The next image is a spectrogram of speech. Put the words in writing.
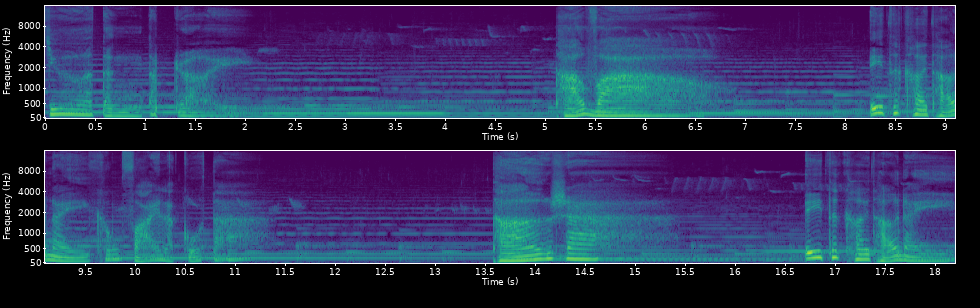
Chưa từng tách rời. Thở vào. Ý thức hơi thở này không phải là của ta. Thở ra. Ý thức hơi thở này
